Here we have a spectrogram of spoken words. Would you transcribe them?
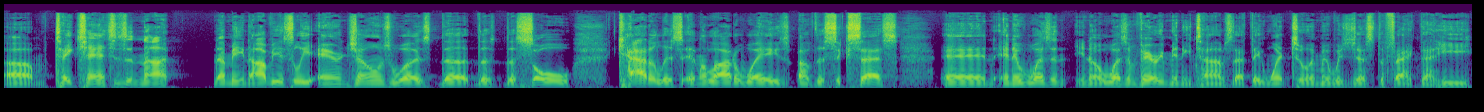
um, take chances and not. I mean, obviously, Aaron Jones was the, the, the sole catalyst in a lot of ways of the success and and it wasn't you know it wasn't very many times that they went to him. It was just the fact that he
